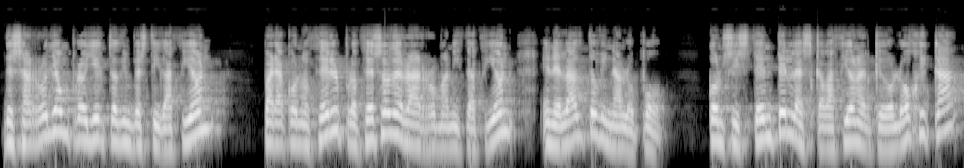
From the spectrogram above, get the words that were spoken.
desarrolla un proyecto de investigación para conocer el proceso de la romanización en el Alto Vinalopó, consistente en la excavación arqueológica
